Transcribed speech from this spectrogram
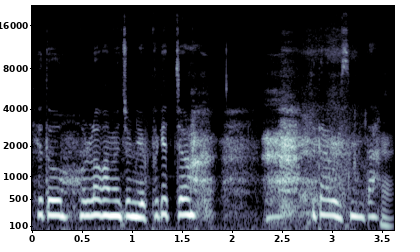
그래도 올라가면 좀 예쁘겠죠? 기대하고 있습니다. 네.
